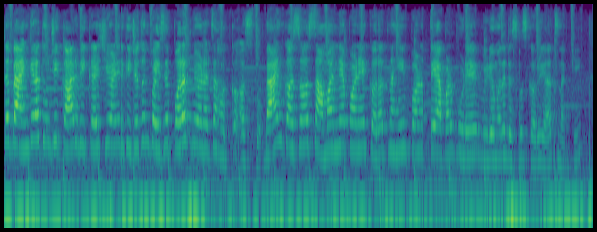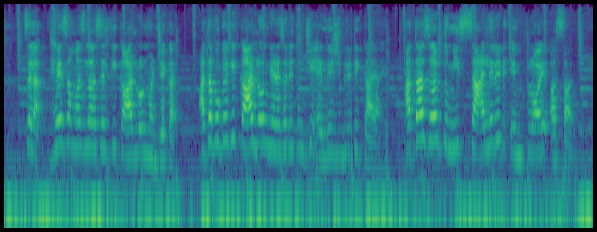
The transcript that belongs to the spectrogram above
तर बँकेला तुमची कार विकायची आणि तिच्यातून पैसे परत मिळवण्याचा हक्क असतो. बँक असं सामान्यपणे करत नाही पण ते आपण पुढे व्हिडिओमध्ये डिस्कस करूयात नक्की. चला हे समजलं असेल की कार लोन म्हणजे काय. आता बघूया की कार लोन घेण्यासाठी तुमची एलिजिबिलिटी काय आहे. आता जर तुम्ही सॅलरीड एम्प्लॉय असाल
